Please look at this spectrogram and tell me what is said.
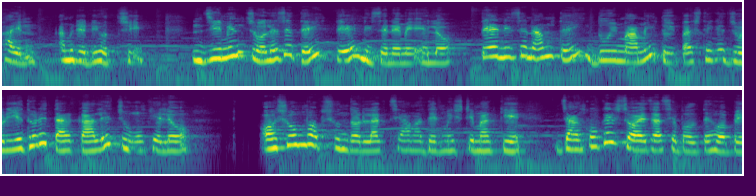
ফাইন, আমি রেডি হচ্ছি। জিমিন চলে যেতেই তে নিচে নেমে এলো। তে নিচে নামতেই দুই মামি দুই পাশ থেকে জড়িয়ে ধরে তার কালে চুমু খেলো। অসম্ভব সুন্দর লাগছে আমাদের মিষ্টিমাকে জাঙ্কুকের চয়েস আছে বলতে হবে।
